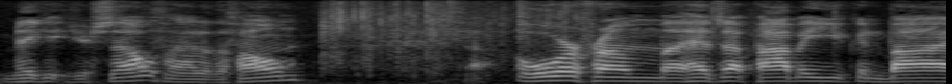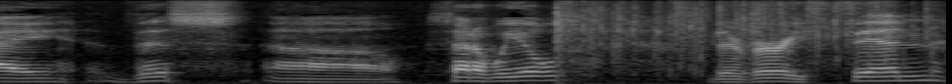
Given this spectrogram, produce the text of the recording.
make it yourself out of the foam. Uh, or from Heads Up Hobby, you can buy this uh, set of wheels. They're very thin,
